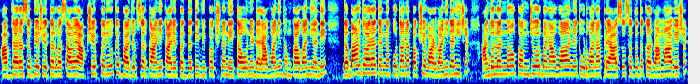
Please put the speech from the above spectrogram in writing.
આપ ધારાસભ્ય ચેતર વસાવાએ આક્ષેપ કર્યો કે ભાજપ સરકારની કાર્યપદ્ધતિ વિપક્ષના નેતાઓને ડરાવવાની, ધમકાવવાની અને દબાણ દ્વારા તેમને પોતાના પક્ષે વાળવાની રહી છે. આંદોલનનો કમજોર બનાવવા અને તોડવાના પ્રયાસો સતત કરવામાં આવે છે.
